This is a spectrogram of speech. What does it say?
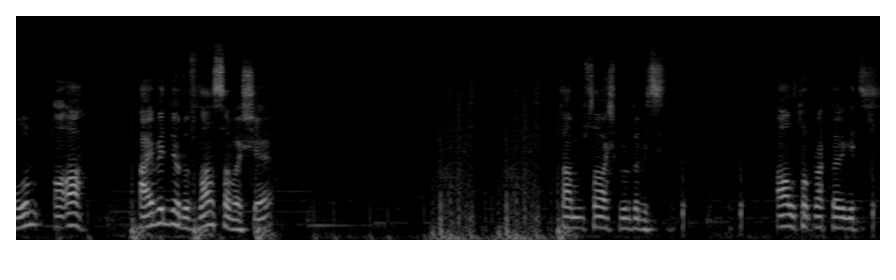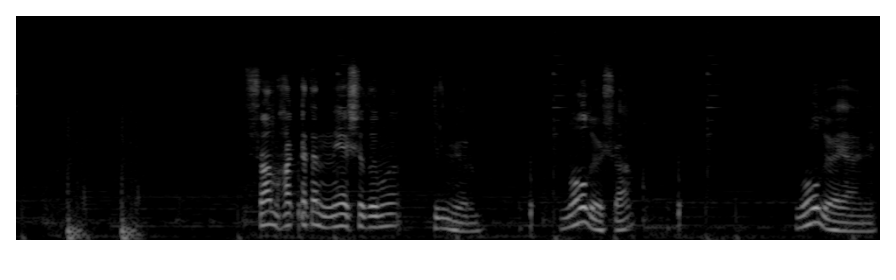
Oğlum aa kaybediyoruz lan savaşı. Tam bu savaş burada bitsin. Al toprakları git. Şu an hakikaten ne yaşadığımı bilmiyorum. Ne oluyor şu an? Ne oluyor yani?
